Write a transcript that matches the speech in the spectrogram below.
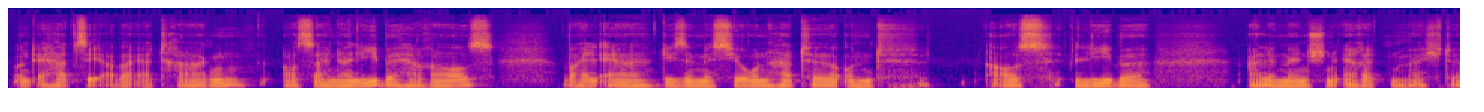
und er hat sie aber ertragen aus seiner Liebe heraus, weil er diese Mission hatte und aus Liebe alle Menschen erretten möchte.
